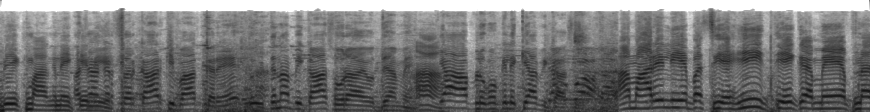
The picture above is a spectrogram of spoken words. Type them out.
भीख मांगने के अच्छा लिए। अगर सरकार की बात करें तो इतना विकास हो रहा है अयोध्या में। हाँ। क्या आप लोगों के लिए क्या विकास है? हमारे लिए बस यही एक मैं अपना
